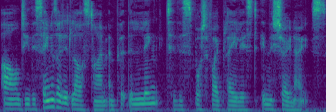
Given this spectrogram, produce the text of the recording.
I'll do the same as I did last time and put the link to the Spotify playlist in the show notes.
